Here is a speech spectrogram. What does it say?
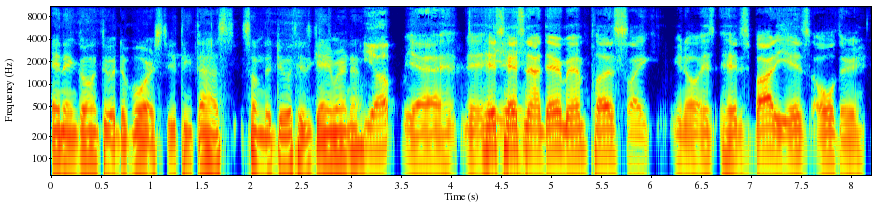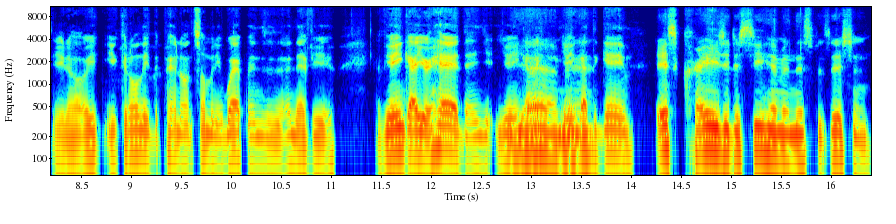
and then going through a divorce? Do you think that has something to do with his game right now? Yep. Yeah, his head's not there, man. Plus, like you know, his his body is older. You know, you, you can only depend on so many weapons, and, and if you if you ain't got your head, then you, you ain't Yeah, got you ain't got the game. It's crazy to see him in this position.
